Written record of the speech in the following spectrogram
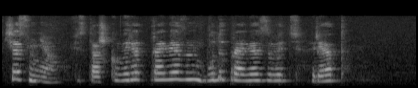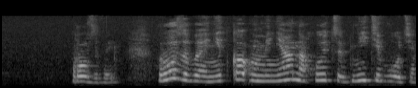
Сейчас у меня фисташковый ряд провязан. Буду провязывать ряд розовый. Розовая нитка у меня находится в нитеводе.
